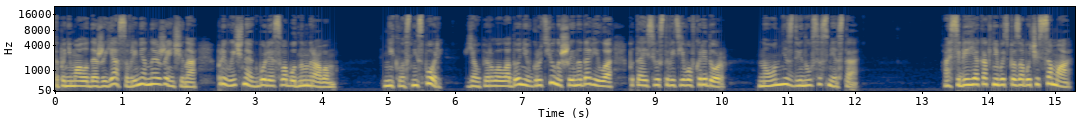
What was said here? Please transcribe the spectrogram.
Это понимала даже я, современная женщина, привычная к более свободным нравам. «Никлас, не спорь!» Я уперла ладони в грудь юноши и надавила, пытаясь выставить его в коридор но он не сдвинулся с места. «О себе я как-нибудь позабочусь сама».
